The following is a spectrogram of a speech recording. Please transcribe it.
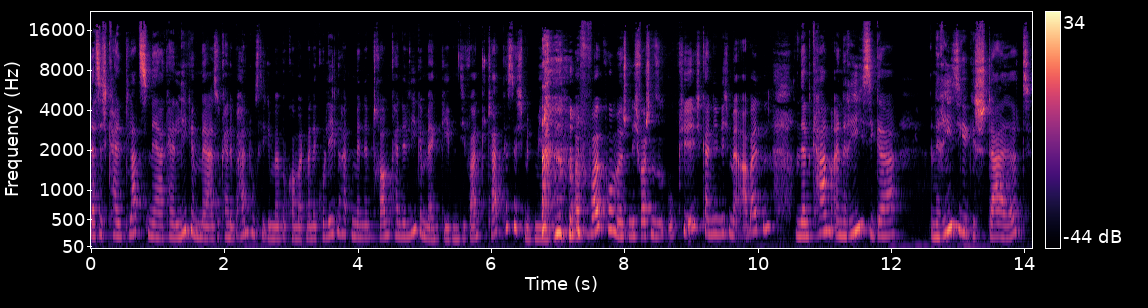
dass ich keinen Platz mehr, keine Liege mehr, also keine Behandlungsliege mehr bekommen hat. Meine Kollegen hatten mir in dem Traum keine Liege mehr gegeben. Die waren total pissig mit mir. War voll komisch. Und ich war schon so, okay, ich kann hier nicht mehr arbeiten. Und dann kam ein riesiger, eine riesige Gestalt,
